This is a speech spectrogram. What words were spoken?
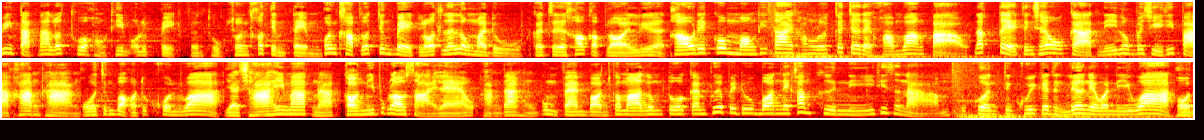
วิ่งตัดหน้ารถทัวร์ของทีมโอลิมปิก จนถูกชนเข้าเต็มๆคนขับรถจึงเบรกรถและลงมาดู ก็เจอเข้ากับรอยเลือด เขาได้ก้มมองที่ใต้ท้องรถก็เจอแต่ความว่างเปล่า นักเตะจึงใช้โอกาสนี้ลงไปฉี่ที่ป่าข้างทางโค้ชจึงบอกกับทุกคนว่าอย่าช้าให้มากนะตอนนี้พวกเราสายแล้ว ทางด้านของกลุ่มแฟนบอลก็มารวมตัวกันเพื่อไปดูบอลในค่ำคืนนี้ที่สนาม ทุกคนจึงคุยกันถึงเรื่องในวันนี้ว่าผล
